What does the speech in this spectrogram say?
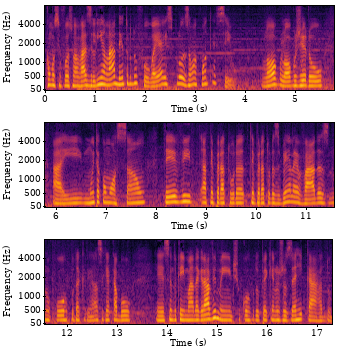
como se fosse uma vasilhinha lá dentro do fogo. Aí a explosão aconteceu. Logo, logo gerou aí muita comoção. Teve a temperatura, temperaturas bem elevadas no corpo da criança que acabou é, sendo queimada gravemente, o corpo do pequeno José Ricardo.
